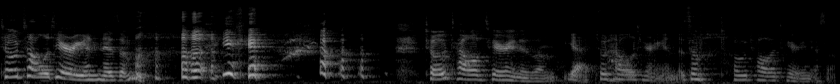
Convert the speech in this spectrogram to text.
totalitarianism. You can't. Totalitarianism. yeah, totalitarianism. Totalitarianism.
